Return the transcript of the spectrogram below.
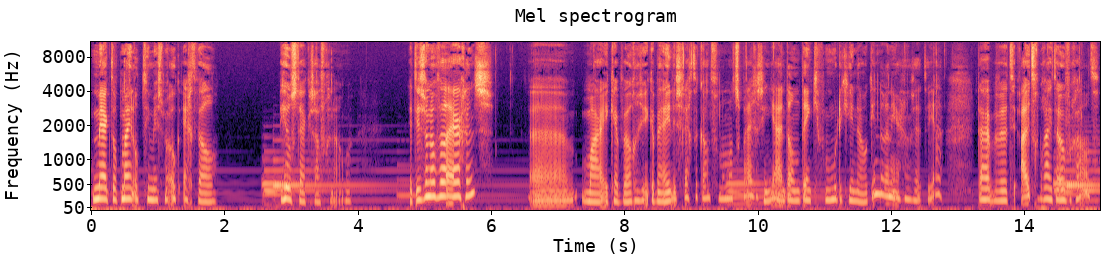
merk dat mijn optimisme ook echt wel heel sterk is afgenomen. Het is er nog wel ergens. Uh, maar ik heb wel gezien, ik heb een hele slechte kant van de maatschappij gezien. Ja, dan denk je van, moet ik hier nou kinderen neer gaan zetten? Ja, daar hebben we het uitgebreid over gehad.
